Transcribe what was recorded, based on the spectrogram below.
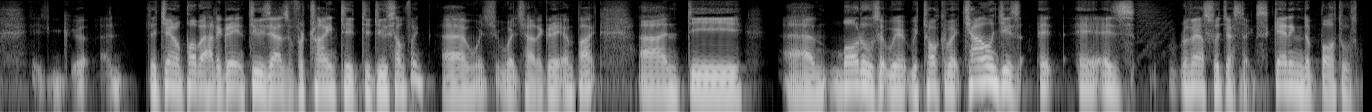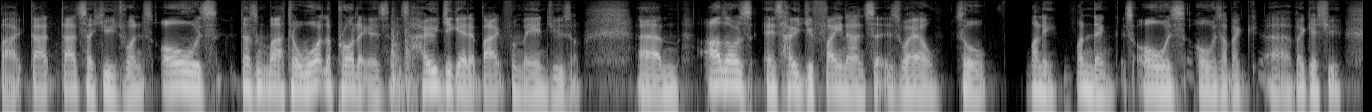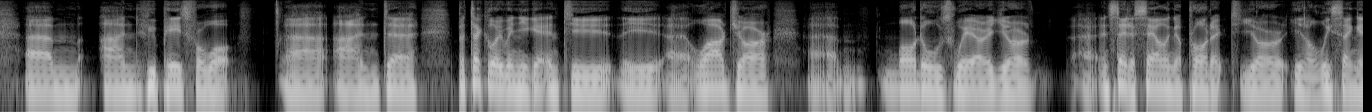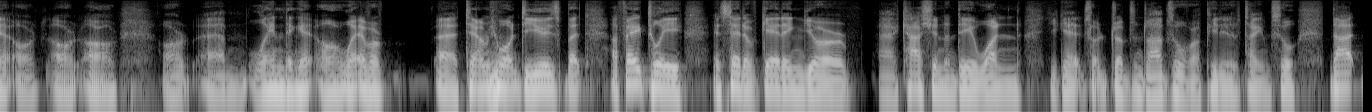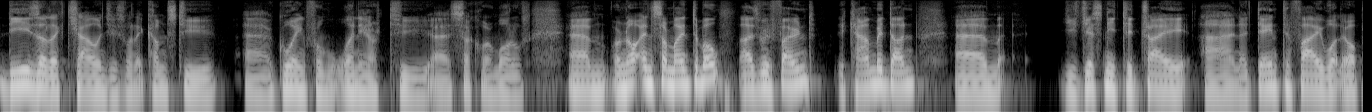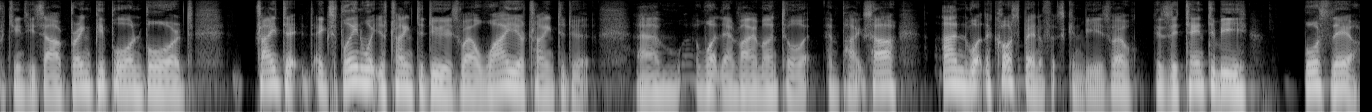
the general public had a great enthusiasm for trying to, to do something, uh, which which had a great impact, and the um, models that we, we talk about challenges it, it is reverse logistics, getting the bottles back. That that's a huge one. It's always doesn't matter what the product is. It's how do you get it back from the end user. Um, others is how do you finance it as well. So money, funding, it's always always a big uh, big issue, um, and who pays for what. Uh, and uh, particularly when you get into the uh, larger um, models where you're uh, instead of selling a product, you're you know leasing it or or or, or um, lending it or whatever uh, term you want to use. But effectively, instead of getting your uh, cash in on day one, you get sort of dribs and drabs over a period of time. So that these are the challenges when it comes to uh, going from linear to uh, circular models. Um, are not insurmountable, as we've found. It can be done. Um, you just need to try and identify what the opportunities are, bring people on board, trying to explain what you're trying to do as well, why you're trying to do it, um, what the environmental impacts are, and what the cost benefits can be as well, because they tend to be both there.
